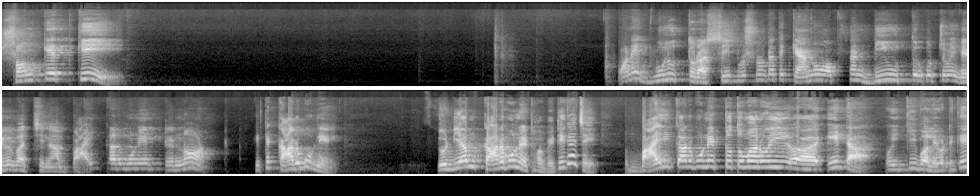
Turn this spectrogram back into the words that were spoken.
সংকেত কি? অনেক ভুল উত্তর আসছে। এই প্রশ্নটাতে কেন অপশন ডি উত্তর করছ আমি ভেবে পাচ্ছি না। বাইকার্বনেট নট এটা কার্বনেট সোডিয়াম কার্বনেট হবে, ঠিক আছে? বাইকার্বনেট তো তোমার ওই এটা, ওই কি বলে ওটাকে?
